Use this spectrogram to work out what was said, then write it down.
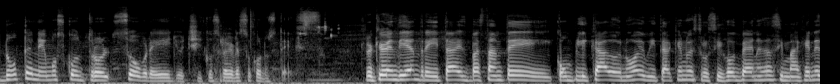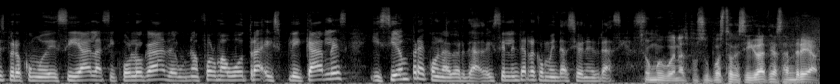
no tenemos control sobre ello. Chicos, regreso con ustedes. Creo que hoy en día, Andreita, es bastante complicado, ¿no? Evitar que nuestros hijos vean esas imágenes, pero como decía la psicóloga, de alguna forma u otra, explicarles y siempre con la verdad. Excelentes recomendaciones, gracias. Son muy buenas, por supuesto que sí. Gracias, Andrea.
